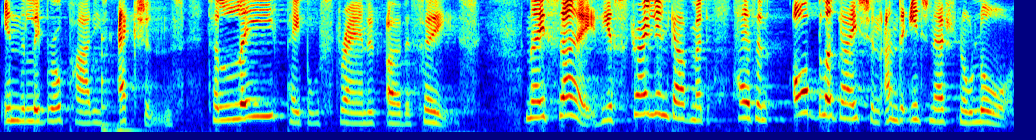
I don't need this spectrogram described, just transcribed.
in the Liberal Party's actions to leave people stranded overseas. And they say the Australian government has an obligation under international law,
